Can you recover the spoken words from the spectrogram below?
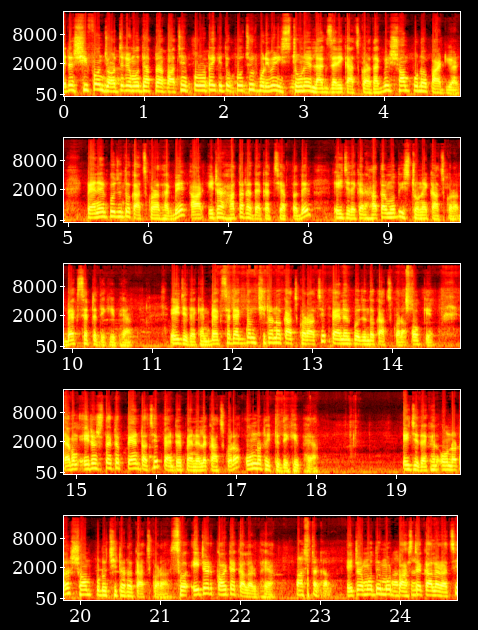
এটা শিফন জর্জেটের মধ্যে আপনারা পাচ্ছেন, পুরোটাই কিন্তু প্রচুর পরিমাণ স্টোনের লাক্সারি কাজ করা থাকবে, সম্পূর্ণ পার্টিওয়ার প্যানেল পর্যন্ত কাজ করা থাকবে, আর এটার হাতাটা দেখাচ্ছি আপনাদের। এই যে দেখেন, হাতার মধ্যে স্টোনের কাজ করা ব্যাক সাইডটা দেখি, ভাইয়া। এই যে দেখেন ব্যাক সাইড একদম ছিটানো কাজ করা আছে প্যানেল পর্যন্ত কাজ করা ওকে এবং এটার সাথে একটা প্যান্ট আছে প্যান্টের প্যানেলে কাজ করা, অন্যটা একটু দেখি, ভাইয়া। এই যে দেখেন অন্যটা সম্পূর্ণ ছিটানো কাজ করা। সো এটার কয়টা কালার ভাইয়া? পাঁচ টাকা এটার মধ্যে মোট পাঁচটা। পাঁচটা কালার আছে।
